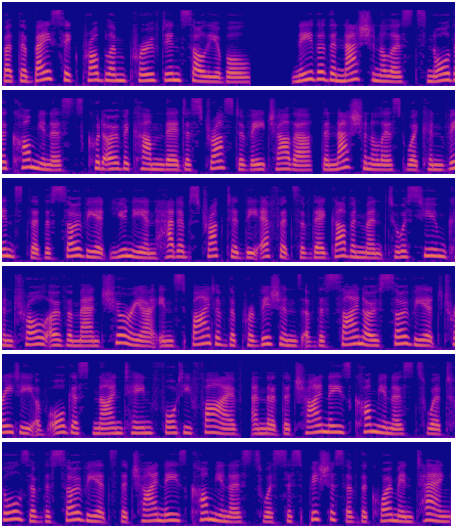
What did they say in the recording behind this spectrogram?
But the basic problem proved insoluble. Neither the nationalists nor the communists could overcome their distrust of each other. The nationalists were convinced that the Soviet Union had obstructed the efforts of their government to assume control over Manchuria in spite of the provisions of the Sino-Soviet Treaty of August 1945, and that the Chinese communists were tools of the Soviets. The Chinese communists were suspicious of the Kuomintang,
